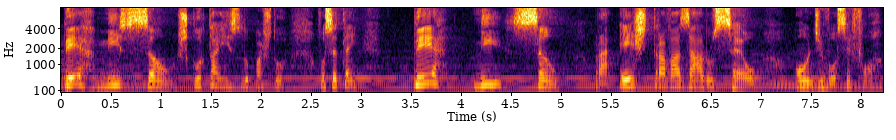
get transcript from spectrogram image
permissão. Escuta isso do pastor. Você tem permissão para extravasar o céu onde você for.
